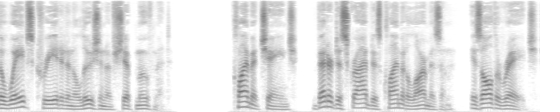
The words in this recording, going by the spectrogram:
the waves created an illusion of ship movement. Climate change, better described as climate alarmism, is all the rage.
